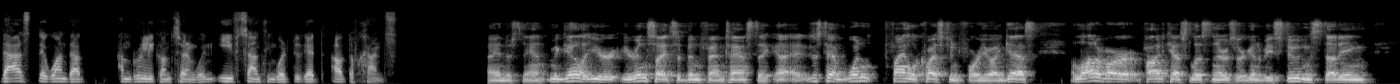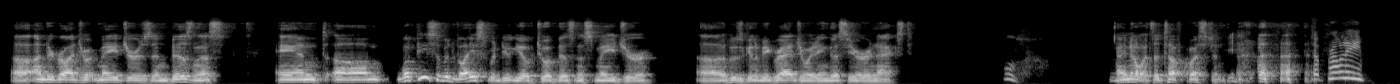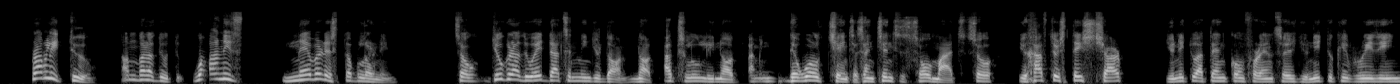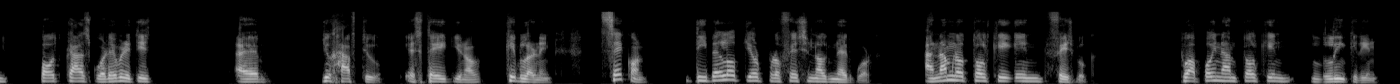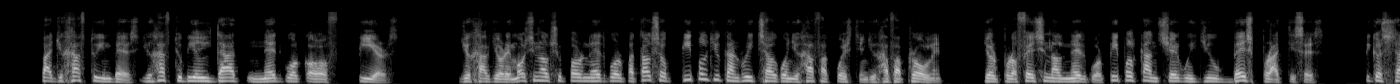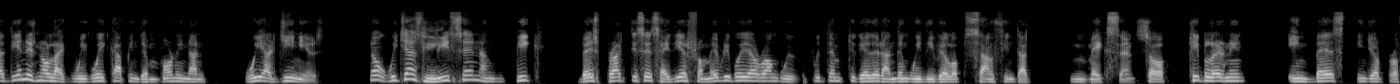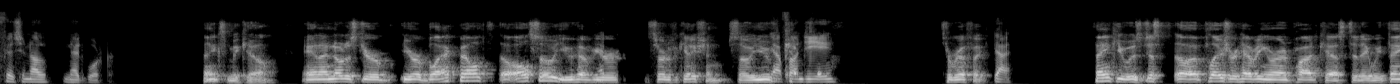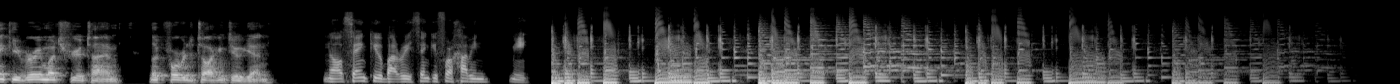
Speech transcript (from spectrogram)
that's the one that I'm really concerned when if something were to get out of hands. I understand. Miguel, your your insights have been fantastic. I just have one final question for you. I guess a lot of our podcast listeners are going to be students studying uh, undergraduate majors in business. And um, what piece of advice would you give to a business major uh, who's going to be graduating this year or next? Ooh. I know it's a tough question. so probably, probably two. I'm gonna do two. One is never stop learning. So you graduate doesn't mean you're done. Not absolutely not. I mean, the world changes and changes so much. So you have to stay sharp. You need to attend conferences. You need to keep reading podcasts, whatever it is. Uh, you have to stay. You know, keep learning. Second, develop your professional network. And I'm not talking Facebook. To a point, I'm talking LinkedIn. But you have to invest. You have to build that network of peers. You have your emotional support network, but also people you can reach out when you have a question, you have a problem. Your professional network. People can share with you best practices. Because at the end, it's not like we wake up in the morning and we are genius. No, we just listen and pick best practices, ideas from everybody around. We put them together and then we develop something that makes sense. So keep learning, invest in your professional network. Thanks, Miguel. And I noticed you're you're a black belt also. You have yep. your certification. So you've yeah, from GE. Terrific. Yeah. Thank you. It was just a pleasure having you on our podcast today. We thank you very much for your time. Look forward to talking to you again. No, thank you, Barry. Thank you for having me.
